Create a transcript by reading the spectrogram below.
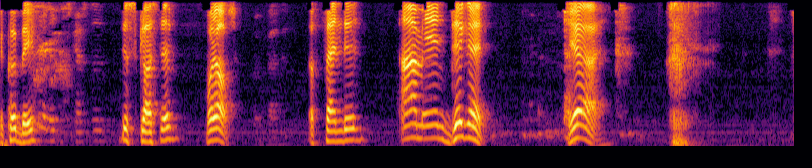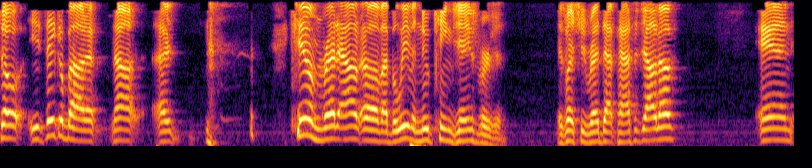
It could be. Disgusted. What else? Offended. Offended. I'm indignant. Yeah. So you think about it. Now, I, Kim read out of, I believe, a New King James Version. Is what she read that passage out of. And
